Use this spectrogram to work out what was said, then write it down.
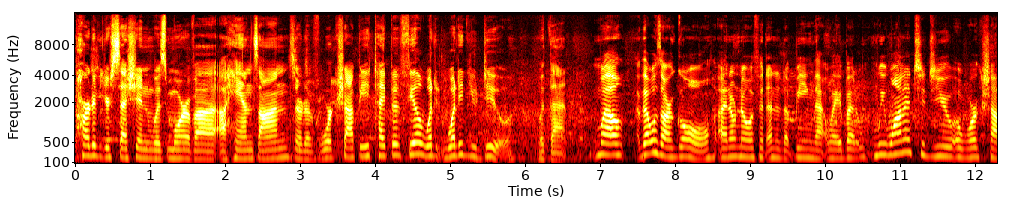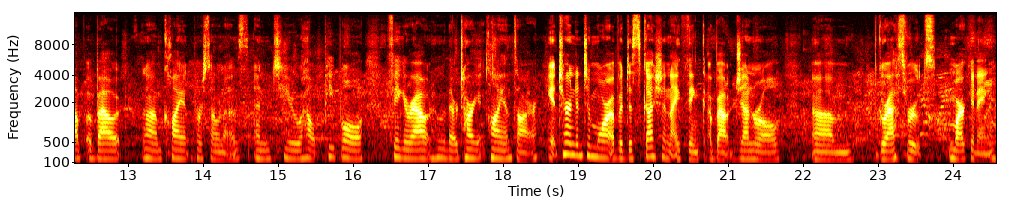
part of your session was more of a, a hands-on sort of workshopy type of feel. What what did you do with that? Well, that was our goal. I don't know if it ended up being that way, but we wanted to do a workshop about um, client personas and to help people figure out who their target clients are. It turned into more of a discussion, I think, about general um, grassroots marketing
